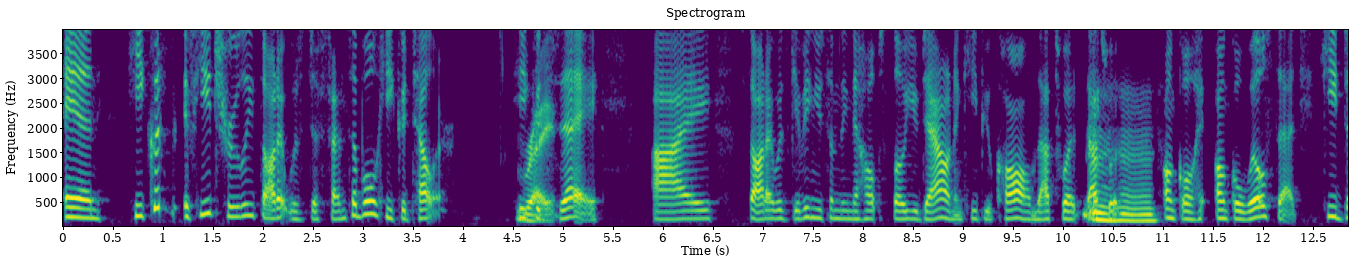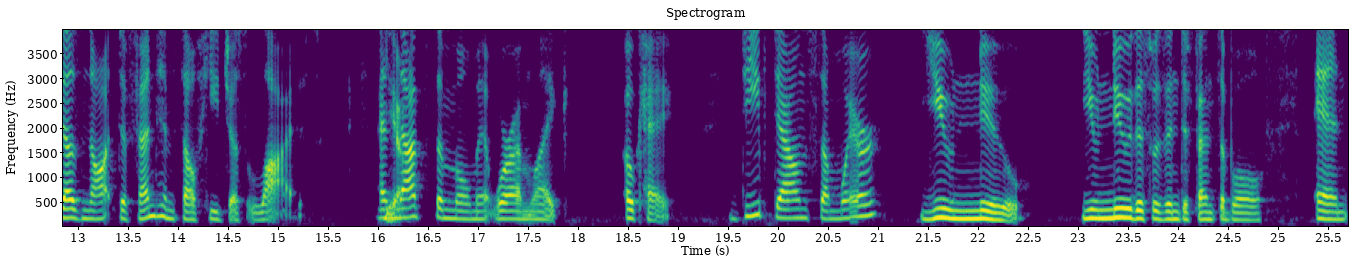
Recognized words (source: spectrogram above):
And he could, if he truly thought it was defensible, he could tell her. He Right. could say, I thought I was giving you something to help slow you down and keep you calm. That's what, that's what Mhm. Uncle, Uncle Will said. He does not defend himself. He just lies. And Yeah. that's the moment where I'm like, okay, deep down somewhere, you knew, you knew this was indefensible and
